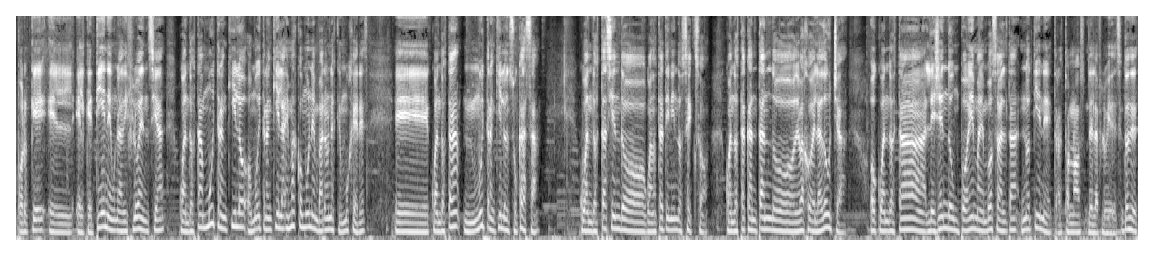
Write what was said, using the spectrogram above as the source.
porque el, el que tiene una disfluencia, cuando está muy tranquilo o muy tranquila, es más común en varones que en mujeres, eh, cuando está muy tranquilo en su casa, cuando está haciendo, cuando está teniendo sexo, cuando está cantando debajo de la ducha o cuando está leyendo un poema en voz alta, no tiene trastornos de la fluidez. Entonces,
